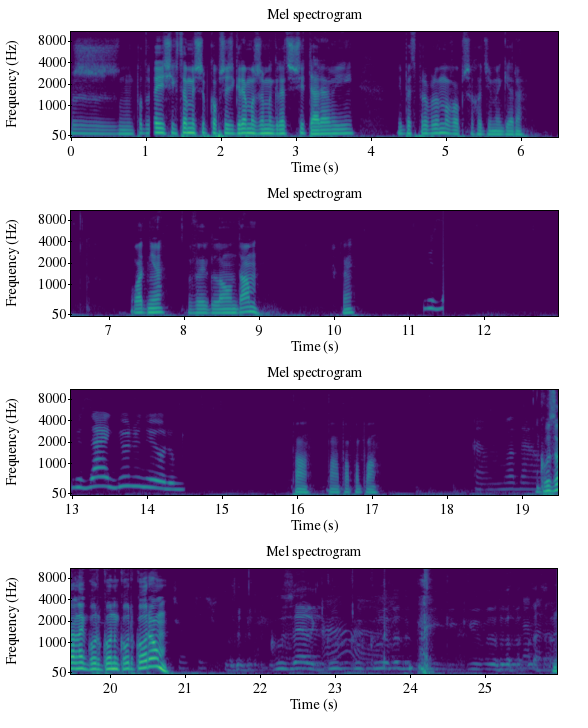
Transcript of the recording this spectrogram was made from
Żz, Po dwa, jeśli chcemy szybko przejść grę, możemy grać z cheaterem i, i bezproblemowo przechodzimy gierę. Ładnie wyglądam. Czekaj. Güzel. Güzel görünüyorum. Pa, pa, pa, pa, pa. Guzale gurgun gurgurum. Guzel, gu, gu, gu, gu, gu, gu, no.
